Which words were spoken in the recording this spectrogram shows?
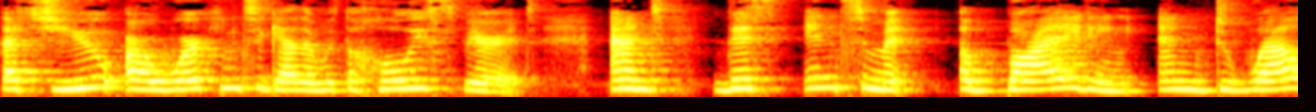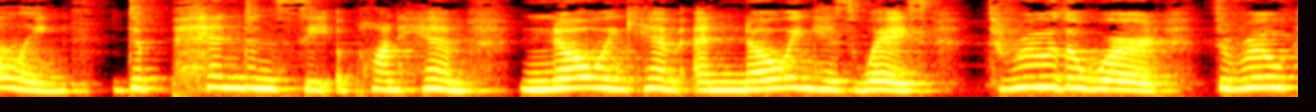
That you are working together with the Holy Spirit and this intimate abiding and dwelling dependency upon Him, knowing Him and knowing His ways through the Word, through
